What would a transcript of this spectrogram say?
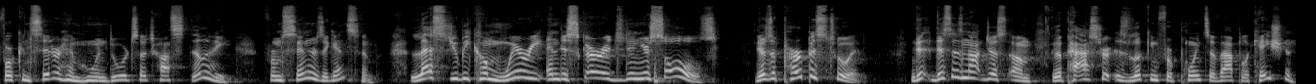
For consider him who endured such hostility from sinners against him, lest you become weary and discouraged in your souls. There's a purpose to it. This is not just um, the pastor is looking for points of application.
